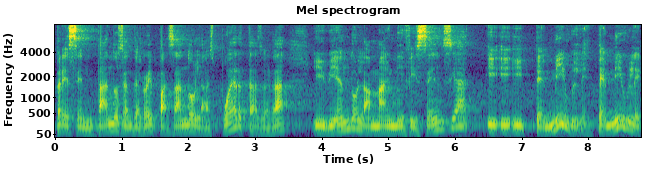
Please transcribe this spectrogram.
presentándose ante el rey, pasando las puertas, ¿verdad? Y viendo la magnificencia y, temible, temible,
